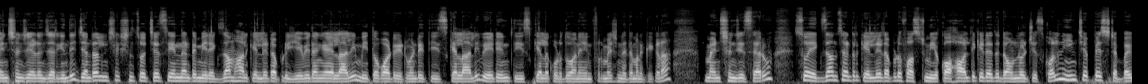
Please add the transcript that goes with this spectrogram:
మెన్షన్ చేయడం జరిగింది. జనరల్ ఇన్స్ట్రక్షన్స్ వచ్చేసి ఏంటంటే మీరు ఎగ్జామ్ హాల్కి వెళ్ళేటప్పుడు ఏ విధంగా వెళ్ళాలి మీతో పాటు ఎటువంటి తీసుకెళ్ళాలి వేటిని తీసుకెళ్ళకూడదు అనే ఇన్ఫర్మేషన్ అయితే మనకి ఇక్కడ మెన్షన్ చేశారు. సో ఎగ్జామ్ సెంటర్కి వెళ్ళేటప్పుడు ఫస్ట్ మీ యొక్క హాల్ టికెట్ అయితే డౌన్లోడ్ చేసుకోవాలి. నేను చెప్పే స్టెప్ బై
